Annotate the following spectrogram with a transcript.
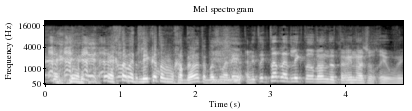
איך אתה מדליק אותו ומחבר אותו בו זמנית? אני צריך קצת להדליק את ארנון, זה תמיד משהו חיובי.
